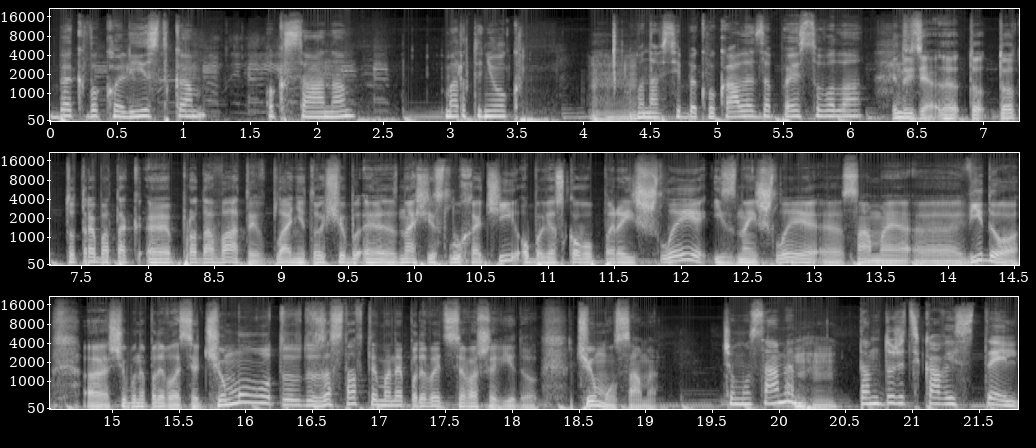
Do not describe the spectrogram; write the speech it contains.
бек-вокалістка Оксана Мартинюк. Угу. Вона всі бек-вокали записувала. Дивіться, е, то, то, то треба так е, продавати в плані того, щоб наші слухачі обов'язково перейшли і знайшли саме відео, щоб вони подивилися. Чому заставте мене подивитися ваше відео? Чому саме? Чому саме? Угу. Там дуже цікавий стиль,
